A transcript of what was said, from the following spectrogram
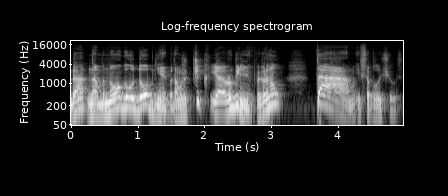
да, намного удобнее, потому что чик, я рубильник повернул, там, и все получилось.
